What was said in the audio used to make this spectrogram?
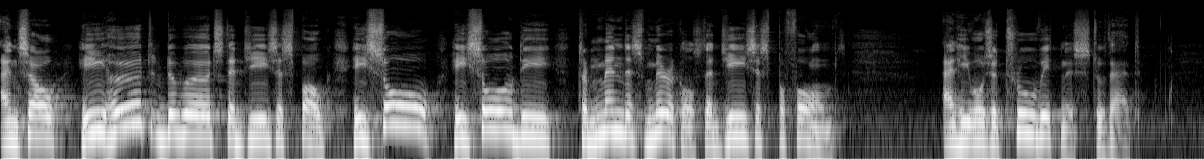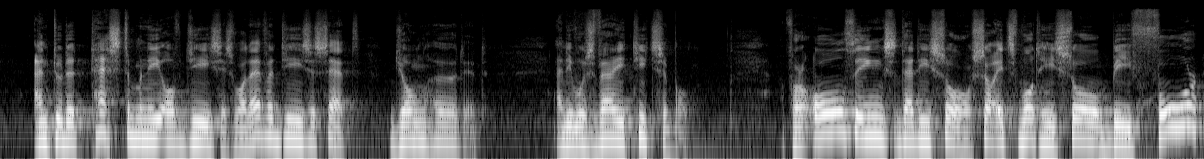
And so he heard the words that Jesus spoke. He saw, he saw the tremendous miracles that Jesus performed. And he was a true witness to that. And to the testimony of Jesus. Whatever Jesus said, John heard it. And he was very teachable for all things that he saw. So it's what he saw before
